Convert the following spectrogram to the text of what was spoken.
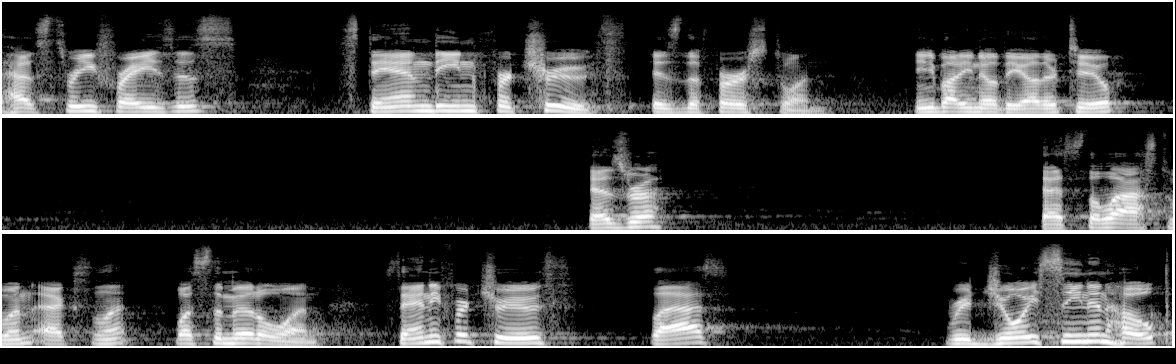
has three phrases. Standing for truth is the first one. Anybody know the other two? Ezra? That's the last one. Excellent. What's the middle one? Standing for truth. Last. Rejoicing in hope,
